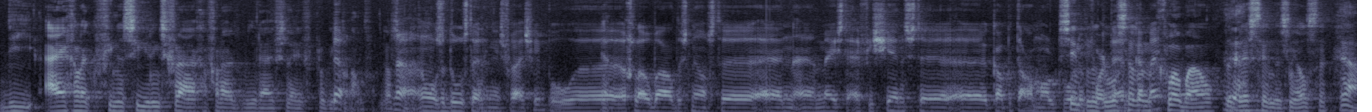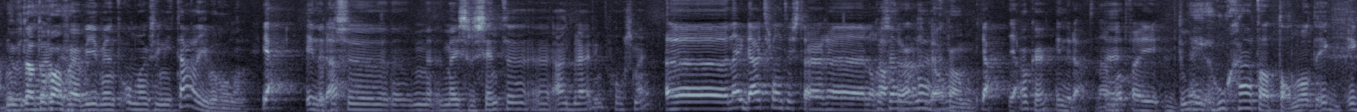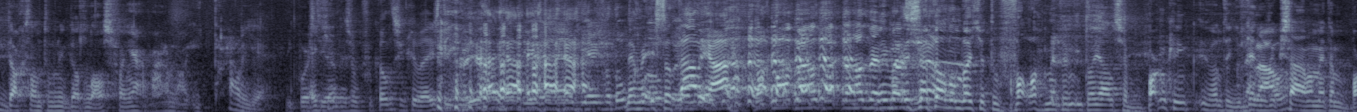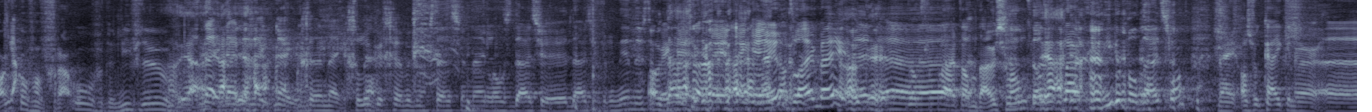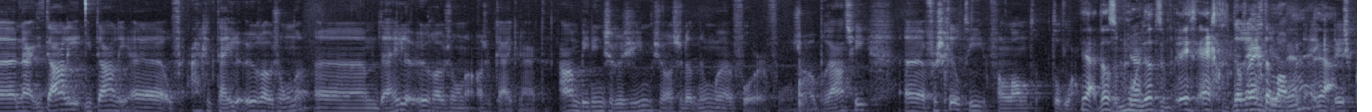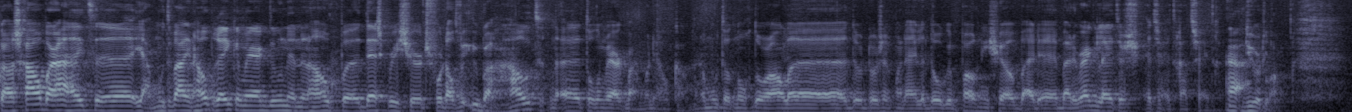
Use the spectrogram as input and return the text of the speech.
Die eigenlijk financieringsvragen vanuit het bedrijfsleven probeert te beantwoorden. Nou, en onze doelstelling is vrij simpel. Eh, Globaal de snelste en eh, meest efficiëntste eh kapitaalmarkt worden Simpele voor doelstelling, de globaal, de Ja. beste en de snelste. Ja, nu we het daar toch over hebben, je bent onlangs in Italië begonnen. Ja, inderdaad. Dat is eh, de meest recente eh, uitbreiding, volgens mij. Eh, nee, Duitsland is daar eh, nog achteraan daar gekomen. gekomen? Ja, ja Oké. inderdaad. Nou, wat wij doen... Hey, hoe gaat dat dan? Want ik, ik dacht dan toen ik dat las van ja, waarom nou Italië? Die je? is op vakantie geweest. Die, ja, ja, ja, die heeft wat Nee, maar is dat opgelopen. Nou ja, maar, maar, maar, dan hadden we Nee, maar is dat dan omdat je toevallig met een Italiaanse bank in... Want je bent natuurlijk samen met een bank Ja. of een vrouw of de liefde. Of, Ja. Nee, nee, nee, nee, nee, ge- nee. Gelukkig heb ik nog steeds een Nederlands-Duitse Duitse vriendin, dus daar Oh, ben ik, heel blij mee. En, eh, dat verklaart dan Duitsland. Dat verklaart in ieder geval Duitsland. Nee, als we kijken naar, eh, naar Italië, Italië eh, of eigenlijk de hele eurozone. ehm, de hele eurozone, als we kijken naar het aanbiedingsregime, zoals we dat noemen voor, voor onze operatie, eh, verschilt die van land tot land. Ja, dat is moeilijk. Dat is echt een Dat is echt een lappendenken. Ja. Dus qua schaalbaarheid eh, ja, moeten wij een hoop rekenwerk doen en een hoop eh, desk research voordat we überhaupt tot een werkbaar model komen. Dan moet dat nog door, alle, door, door zeg maar de hele dog and pony show bij de, bij de regulators, et cetera, et cetera. Ja. Duurt lang.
